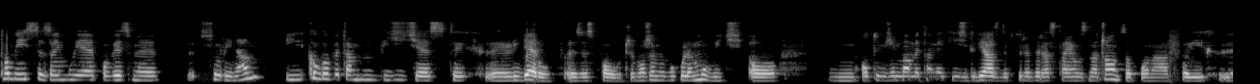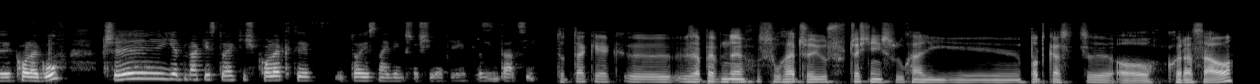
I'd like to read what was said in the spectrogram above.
to miejsce zajmuje powiedzmy Surinam. I kogo wy tam widzicie z tych y, liderów zespołu? Czy możemy w ogóle mówić o Mm, o tym, że mamy tam jakieś gwiazdy, które wyrastają znacząco ponad Twoich y, kolegów, czy jednak jest to jakiś kolektyw i to jest największa siła tej reprezentacji? To tak jak y, zapewne słuchacze już wcześniej słuchali podcast o Corasao,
